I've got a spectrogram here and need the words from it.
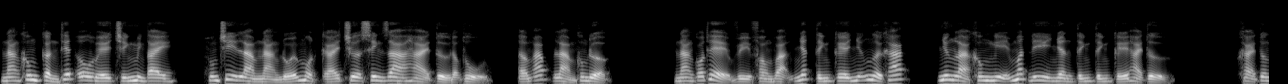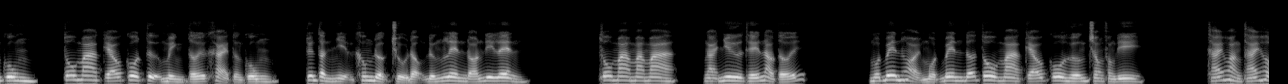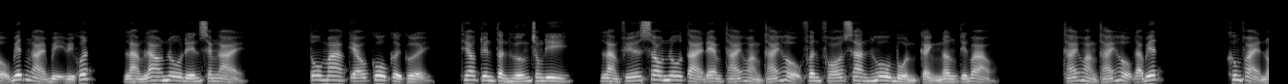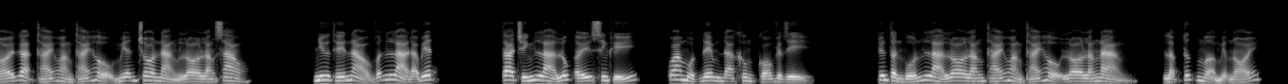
Nàng không cần thiết ô hế chính mình tay, huống chi làm nàng đối một cái chưa sinh ra hải tử động thủ, ấm áp làm không được. Nàng có thể vì phòng vạn nhất tính kế những người khác, nhưng là không nghĩ mất đi nhân tính tính kế hải tử. Khải tương cung, tô ma kéo cô tự mình tới khải tương cung, tuyên tần nhịn không được chủ động đứng lên đón đi lên. Tô ma ma ma, ngại như thế nào tới? Một bên hỏi một bên đỡ tô ma kéo cô hướng trong phòng đi. Thái hoàng thái hậu biết ngài bị hủy khuất, làm lao nô đến xem ngài. Tô ma kéo cô cười cười, theo tuyên tần hướng trong đi, làm phía sau nô tài đem Thái Hoàng Thái Hậu phân phó san hô buồn cảnh nâng tiến vào. Thái Hoàng Thái Hậu đã biết. Không phải nói gạt Thái Hoàng Thái Hậu miễn cho nàng lo lắng sao. Như thế nào vẫn là đã biết. Ta chính là lúc ấy sinh khí, qua một đêm đã không có việc gì. Tuyên tần vốn là lo lắng Thái Hoàng Thái Hậu lo lắng nàng, lập tức mở miệng nói.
